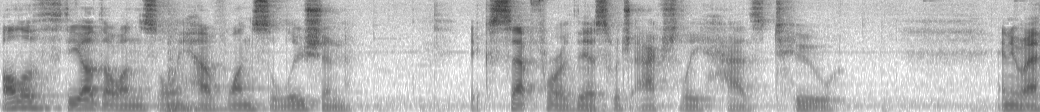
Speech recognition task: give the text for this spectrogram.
all of the other ones only have one solution, except for this, which actually has two. Anyway, I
